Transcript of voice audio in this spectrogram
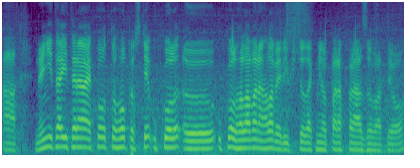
a není tady teda jako toho prostě úkol, uh, úkol hlava na hlavě, když to tak měl parafrázovat, jo.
